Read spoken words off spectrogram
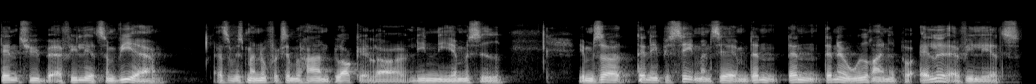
den type affiliate, som vi er. Altså hvis man nu for eksempel har en blog eller lignende hjemmeside, jamen så den EPC, man ser, jamen den, den, den er jo udregnet på alle affiliates.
